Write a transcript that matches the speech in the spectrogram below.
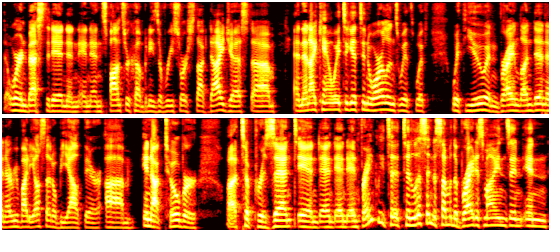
that we're invested in and, and, and sponsor companies of Resource Stock Digest. Um, and then I can't wait to get to New Orleans with with with you and Brien Lundin and everybody else that'll be out there um, in October. Uh, to present and and and and frankly to to listen to some of the brightest minds in in,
